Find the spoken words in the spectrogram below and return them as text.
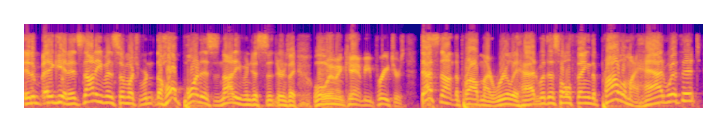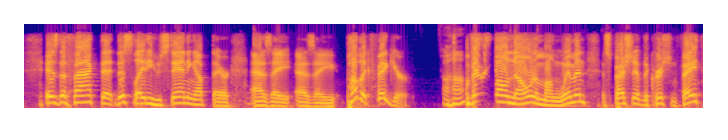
it again, it's not even so much. The whole point of this is not even just sit there and say, "Well, women can't be preachers." That's not the problem I really had with this whole thing. The problem I had with it is the fact that this lady who's standing up there as a as a public figure uh-huh. Very well known among women, especially of the Christian faith.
